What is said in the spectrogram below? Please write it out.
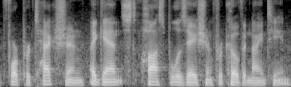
for protection against hospitalization for COVID 19.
